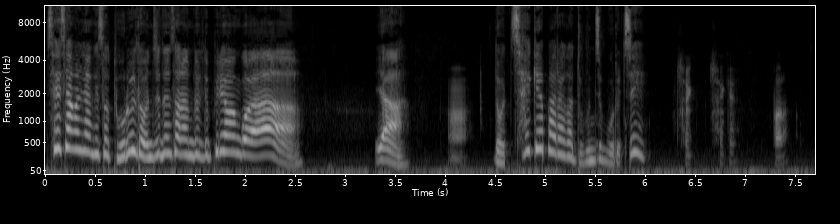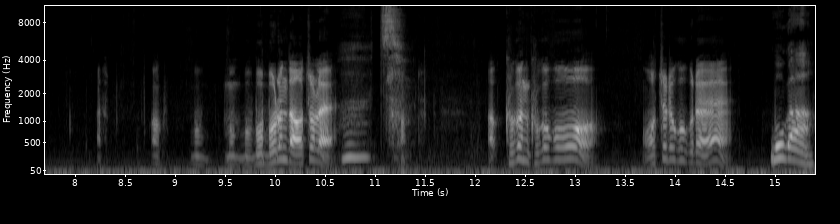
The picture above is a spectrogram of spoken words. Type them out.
세상을 향해서 돌을 던지는 사람들도 필요한 거야. 야, 어. 너 체계바라가 누군지 모르지? 책 책에 봐라. 아, 어, 뭐, 뭐, 뭐, 뭐 모른다 어쩔래? 아, 참. 아, 그건 그거고 어쩌려고 그래? 뭐가?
